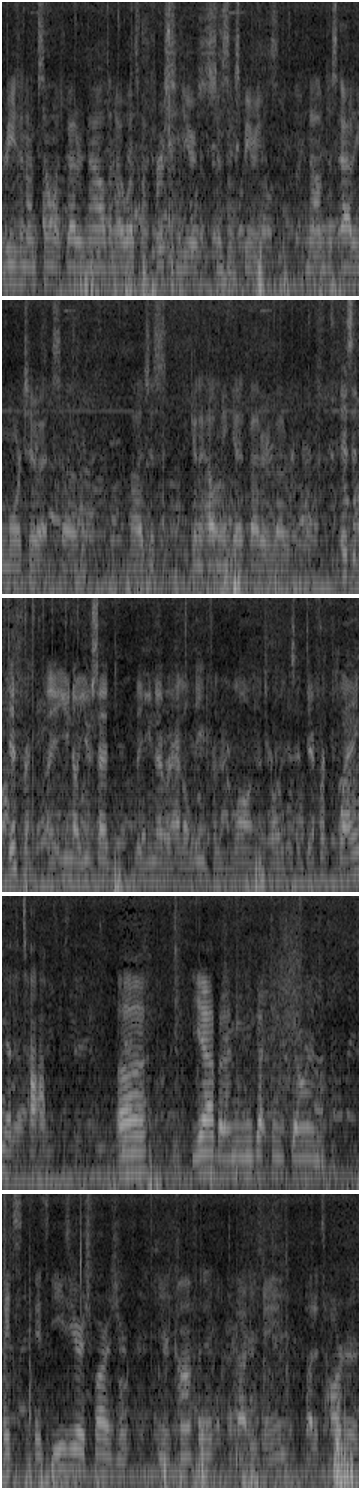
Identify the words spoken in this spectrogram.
reason I'm so much better now than I was my first two years is just experience. And now I'm just adding more to it. So uh, it's just going to help me get better and better. Is it different? Uh, you know, you said that you never had a lead for that long in a tournament. Is it different playing at the top? Uh, yeah, but I mean, you got things going. It's it's easier as far as you're you're confident about your game, but it's harder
